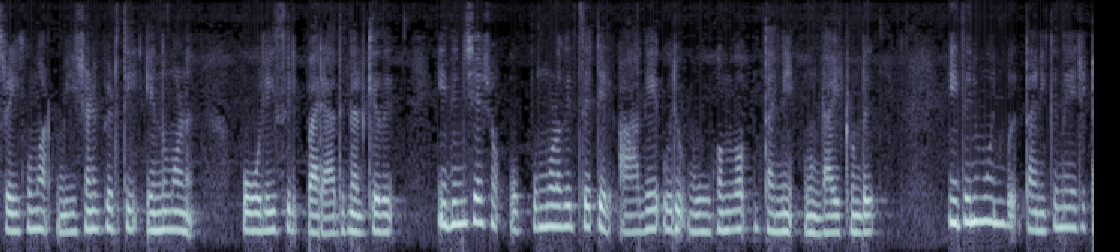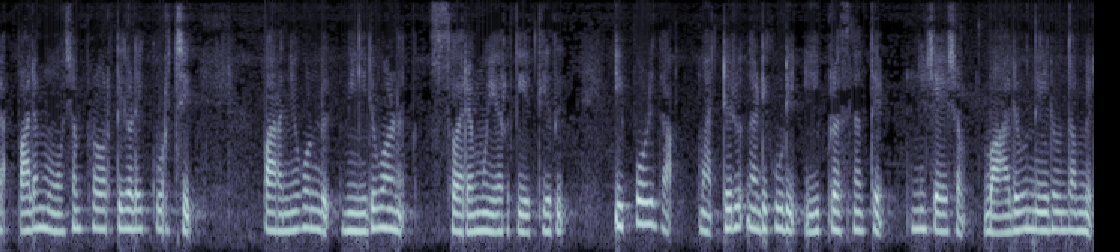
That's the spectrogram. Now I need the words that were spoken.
ശ്രീകുമാർ ഭീഷണിപ്പെടുത്തി എന്നുമാണ് പോലീസിൽ പരാതി നൽകിയത്. ഇതിനുശേഷം ഉപ്പുമുളകിൽ സെറ്റിൽ ആകെ ഒരു ഭൂകമ്പം തന്നെ ഉണ്ടായിട്ടുണ്ട്. ഇതിനു മുൻപ് തനിക്ക് നേരിട്ട പല മോശം പ്രവർത്തികളെക്കുറിച്ച് പറഞ്ഞുകൊണ്ട് നീരുവാണ് സ്വരമുയർത്തിയെത്തിയത് ഇപ്പോഴിതാ മറ്റൊരു നടി കൂടി ഈ പ്രശ്നത്തിനു ശേഷം ബാലുവും നീലുവും തമ്മിൽ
